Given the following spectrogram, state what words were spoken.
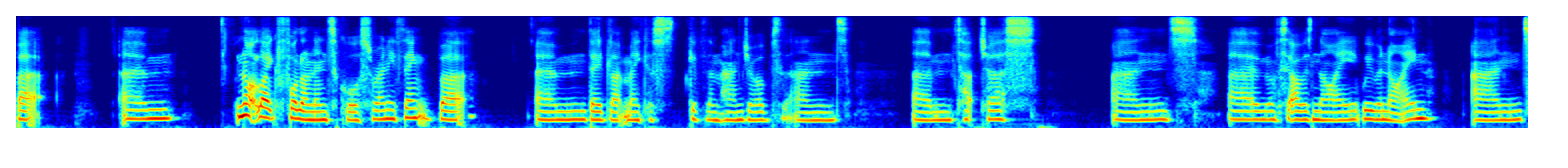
but um, not like full on intercourse or anything, but um, they'd like make us give them hand jobs and um, touch us. And um, obviously, I was nine. We were nine, and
